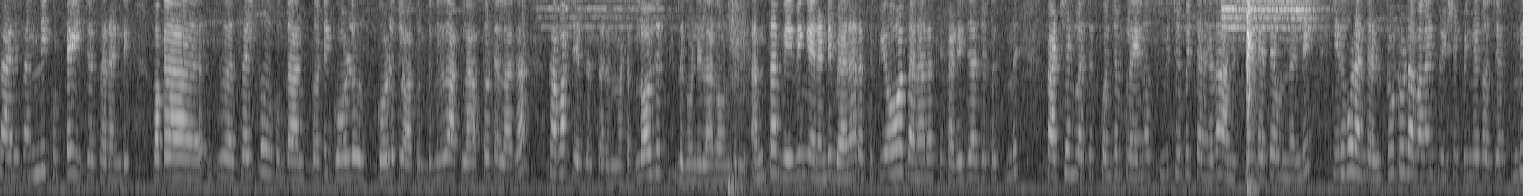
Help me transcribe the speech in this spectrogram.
శారీస్ అన్ని కుట్టే ఇచ్చేసారండి ఒక సెల్ఫ్ దానితోటి గోల్డ్ గోల్డ్ క్లాత్ ఉంటుంది కదా ఆ క్లాత్ తోటి అలాగా కవర్ చేసేసారనమాట బ్లౌజ్ వచ్చింది ఇదిగోండి ఇలాగా ఉంటుంది. అంతా వీవింగ్ ఏనండి బెనారసి ప్యూర్ బెనారసి కడీ జార్జెట్ వస్తుంది. కట్ షింగ్లు వచ్చేసి కొంచెం ప్లెయిన్ వస్తుంది. చూపించాను కదా ఆ మిస్టేక్ అయితే ఉందండి. ఇది కూడా అంతే two two double nine free shipping అయితే వచ్చేస్తుంది.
